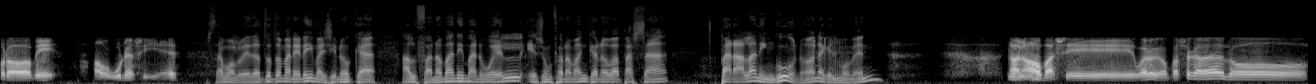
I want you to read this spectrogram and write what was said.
Però bé, alguna sí, eh? Està molt bé. De tota manera, imagino que el fenomen Emanuel és un fenomen que no va passar per alt a ningú, no?, en aquell moment. No, no, va ser... Bueno, que passa que no...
